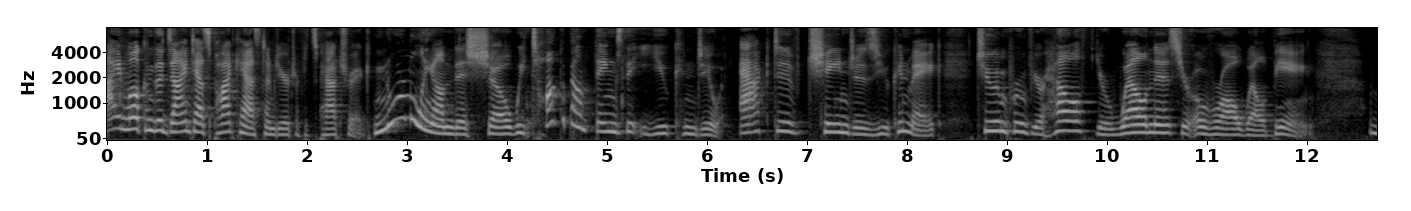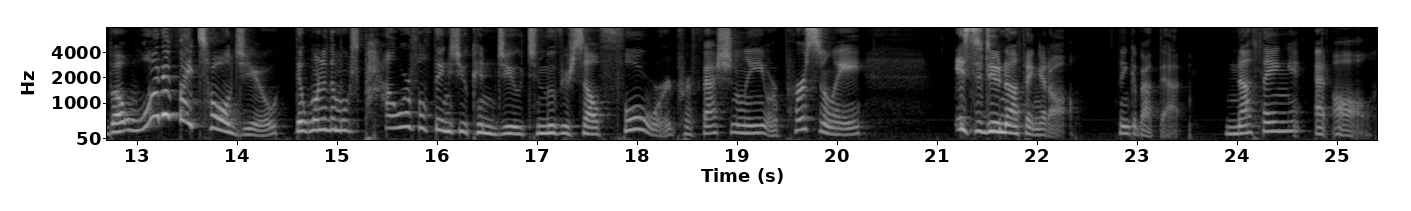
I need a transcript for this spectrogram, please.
Hi, and welcome to the Dying to Ask podcast. I'm Deirdre Fitzpatrick. Normally on this show, we talk about things that you can do, active changes you can make to improve your health, your wellness, your overall well being. But what if I told you that one of the most powerful things you can do to move yourself forward professionally or personally is to do nothing at all? Think about that. Nothing at all.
